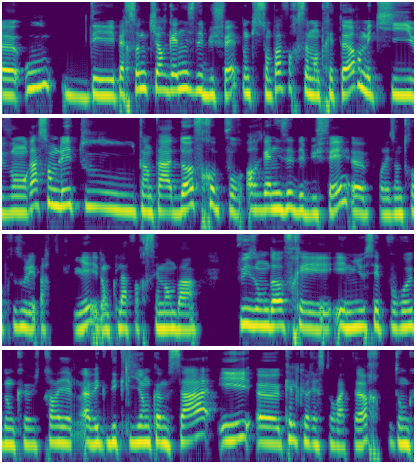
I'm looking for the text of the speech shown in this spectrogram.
euh, ou des personnes qui organisent des buffets, donc qui sont pas forcément traiteurs, mais qui vont rassembler tout un tas d'offres pour organiser des buffets euh, pour les entreprises ou les particuliers. Et donc là, forcément, bah, plus ils ont d'offres et, mieux c'est pour eux. Donc euh, je travaille avec des clients comme ça et quelques restaurateurs. Donc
